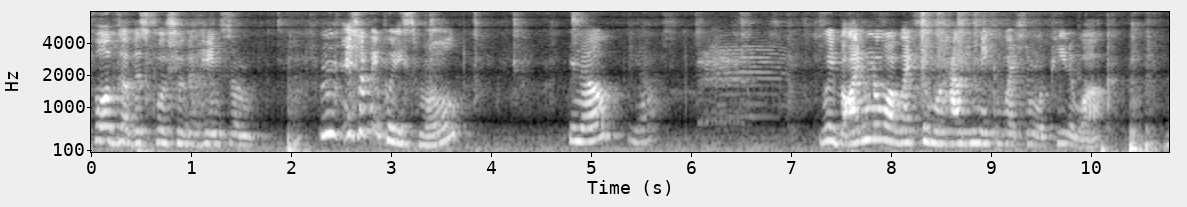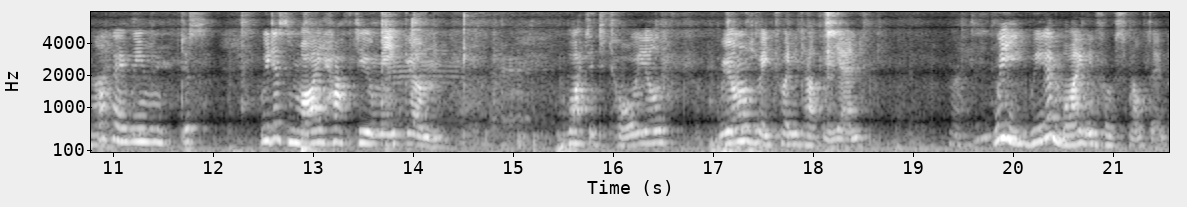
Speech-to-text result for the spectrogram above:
Four observers, four sugarcane, some. Mm, it should be pretty small. You know? Yeah. Wait, but I don't know what redstone or how to make a redstone repeater work. Nice. Okay, we just we just might have to make um watch a tutorial. We almost made twenty thousand yen. Nice. We we get mining from smelting.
